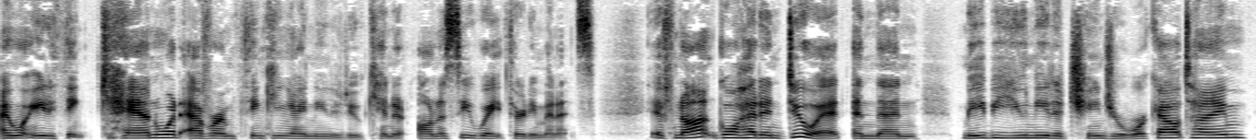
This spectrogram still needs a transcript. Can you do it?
I want you to think, can whatever I'm thinking I need to do, can it honestly wait 30 minutes? If not, go ahead and do it. And then maybe you need to change your workout time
